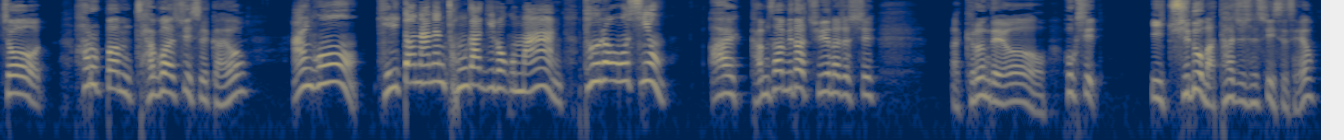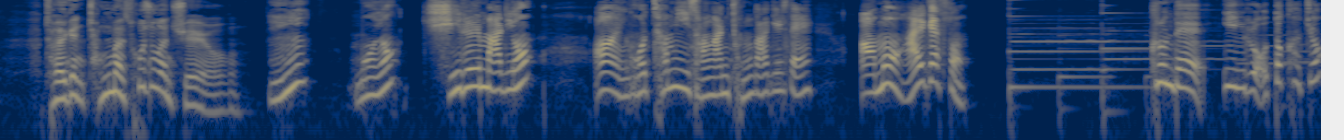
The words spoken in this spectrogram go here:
저 하룻밤 자고 갈수 있을까요? 아이고, 길 떠나는 총각이로구만. 들어오시오. 아, 감사합니다, 주인 아저씨. 아, 그런데요, 혹시 이 쥐도 맡아주실 수 있으세요? 저에겐 정말 소중한 쥐예요. 응? 뭐요? 쥐를 말이요? 아이고, 참 이상한 총각일세. 아, 뭐, 알겠어. 그런데 이 일을 어떡하죠?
